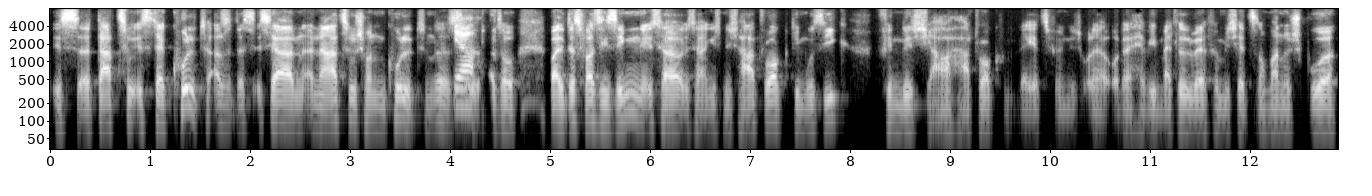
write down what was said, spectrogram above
ist äh, dazu ist der Kult, also das ist ja nahezu schon ein Kult. Ne? Das, ja. Also, weil das, was sie singen, ist ja, ist ja eigentlich nicht Hard Rock. Die Musik finde ich, ja, Hard Rock wäre jetzt für mich, oder, oder Heavy Metal wäre für mich jetzt nochmal eine Spur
